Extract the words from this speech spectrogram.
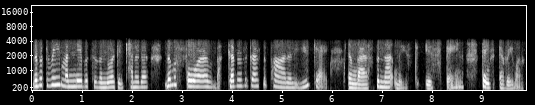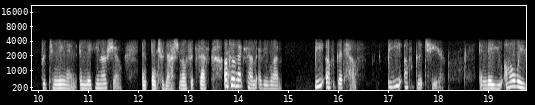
Number three, my neighbors to the north in Canada. Number four, my cousins across the pond in the UK. And last but not least is Spain. Thanks, everyone, for tuning in and making our show an international success. Until next time, everyone, be of good health. Be of good cheer. And may you always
